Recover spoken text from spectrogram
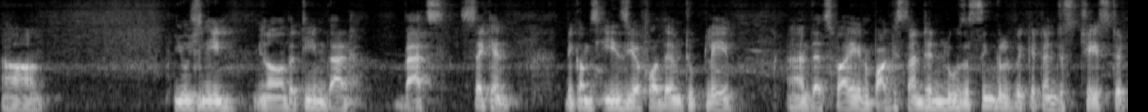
Uh, usually, you know, the team that bats second becomes easier for them to play and that's why you know Pakistan didn't lose a single wicket and just chased it.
